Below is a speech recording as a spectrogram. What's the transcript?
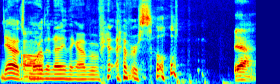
Yeah, it's more Uh, than anything I've ever, ever sold. Yeah.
